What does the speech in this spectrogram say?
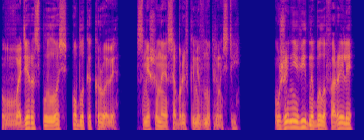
В воде расплылось облако крови, смешанное с обрывками внутренностей. Уже не видно было форели,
